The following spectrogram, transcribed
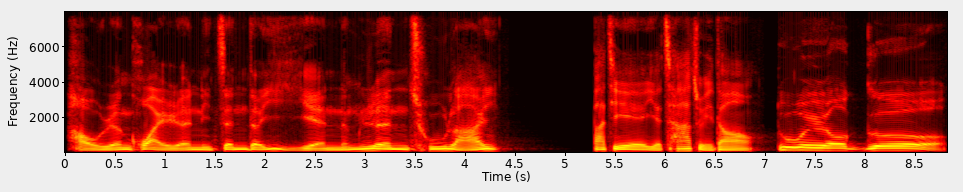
好人坏人，你真的一眼能认出来？八戒也插嘴道：“对啊，哥，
